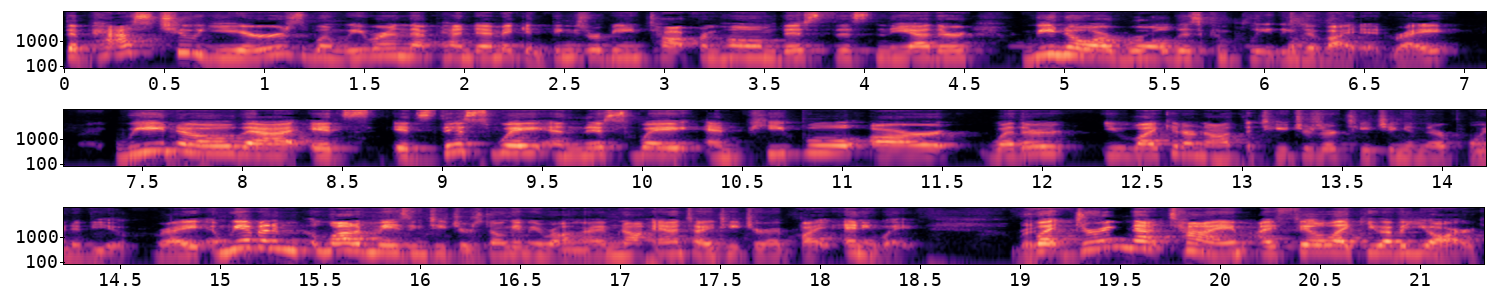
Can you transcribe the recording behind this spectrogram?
The past two years, when we were in that pandemic and things were being taught from home, this, this, and the other, we know our world is completely divided, right? We know that it's it's this way and this way and people are whether you like it or not the teachers are teaching in their point of view right? And we have a lot of amazing teachers don't get me wrong. I'm not anti-teacher by any way. Right. but during that time i feel like you have a yard.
